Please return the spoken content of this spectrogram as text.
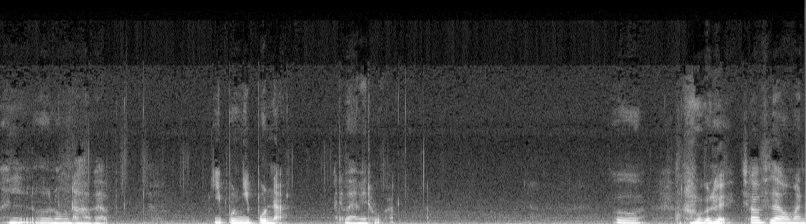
มันรองเท้าแบบ ญี่ปุ่นญี่ปุ่นอะอธิบายไม่ถูกอะเออหนูก็เลย ชอบแซวมัน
